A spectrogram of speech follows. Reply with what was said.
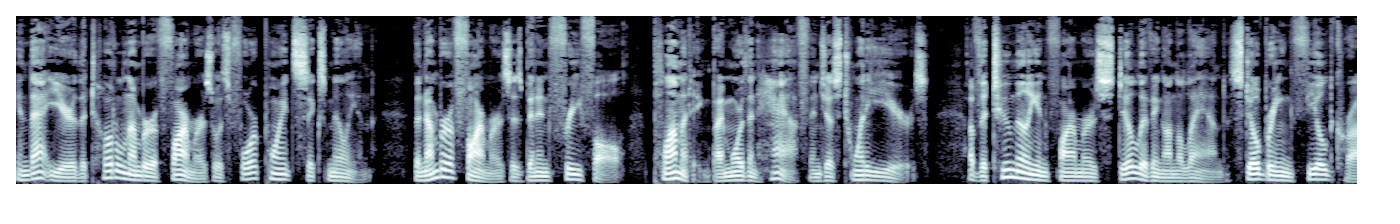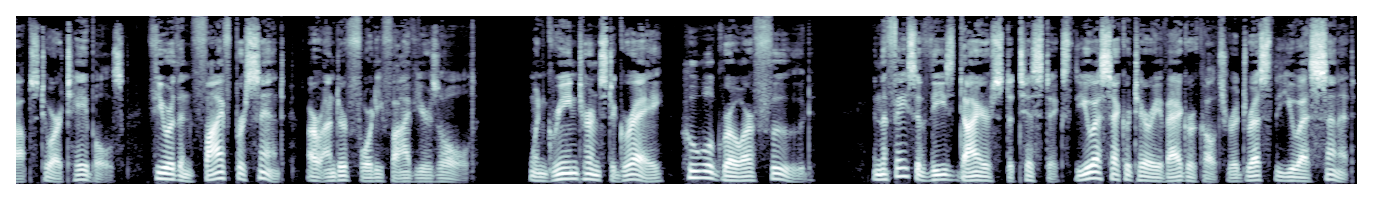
In that year, the total number of farmers was 4.6 million. The number of farmers has been in free fall, plummeting by more than half in just 20 years. Of the 2 million farmers still living on the land, still bringing field crops to our tables, fewer than 5% are under 45 years old. When green turns to gray, who will grow our food? In the face of these dire statistics, the U.S. Secretary of Agriculture addressed the U.S. Senate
